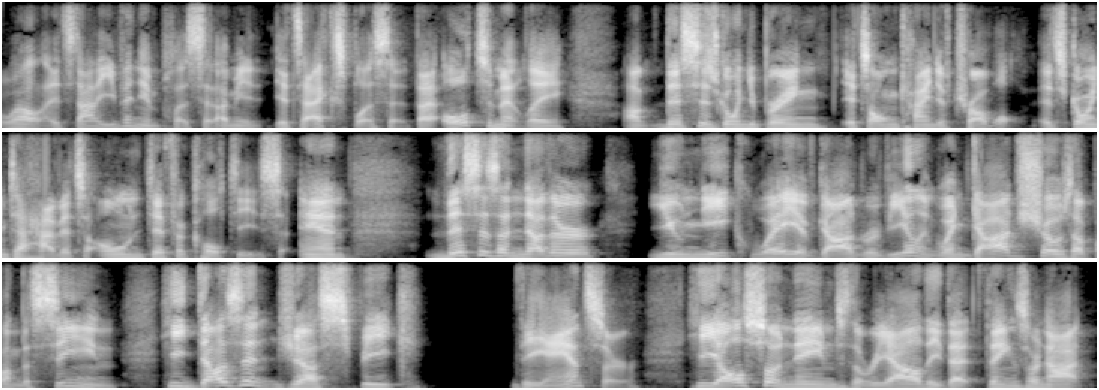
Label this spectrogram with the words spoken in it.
Well, it's not even implicit. I mean, it's explicit that ultimately um, this is going to bring its own kind of trouble. It's going to have its own difficulties. And this is another unique way of God revealing. When God shows up on the scene, he doesn't just speak the answer, he also names the reality that things are not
